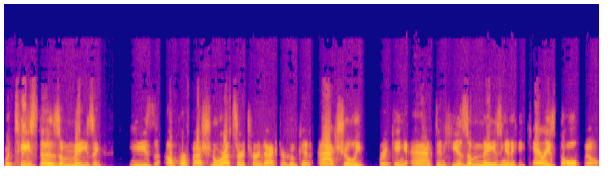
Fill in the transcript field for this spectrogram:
Batista is amazing. He's a professional wrestler turned actor who can actually freaking act, and he is amazing, and he carries the whole film.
